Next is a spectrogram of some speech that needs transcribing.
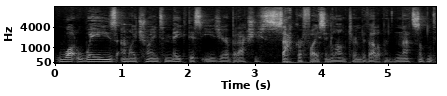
what ways am I trying to make this easier, but actually sacrificing long term development? And that's something to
